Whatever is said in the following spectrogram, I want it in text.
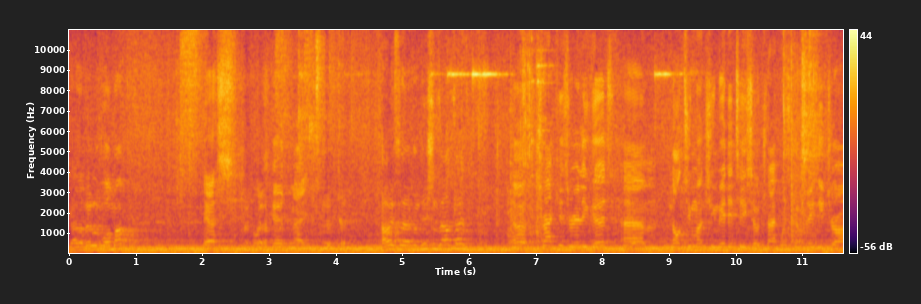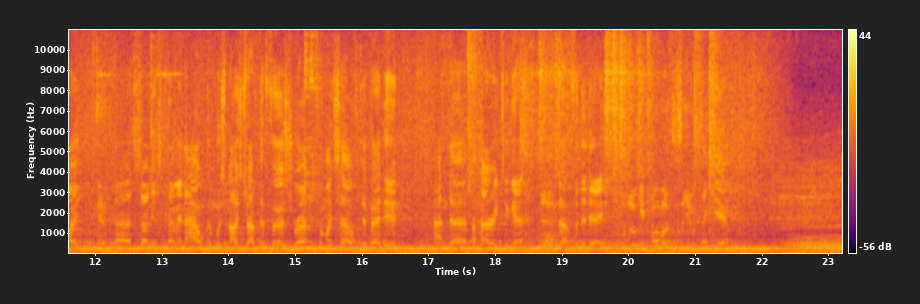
Got a little warm up. Yes, was good, mate. How is the conditions outside? No, track is really good. Um, not too much humidity, so track was completely dry. Uh, sun is coming out, and was nice to have the first run for myself to bed in, and uh, for Harry to get warmed up for the day. I'm looking forward to see you. Thank you.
